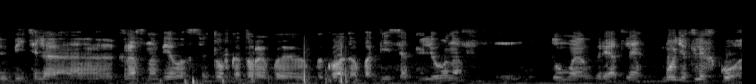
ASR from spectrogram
любителя э, красно-белых цветов, который бы выкладывал по 50 миллионов, думаю, вряд ли будет легко.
